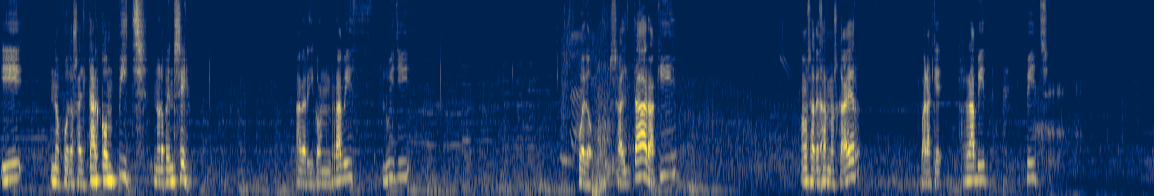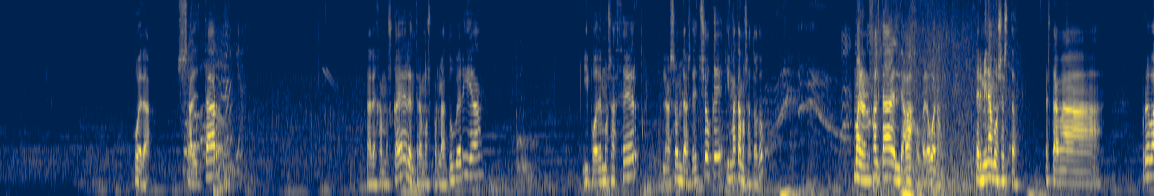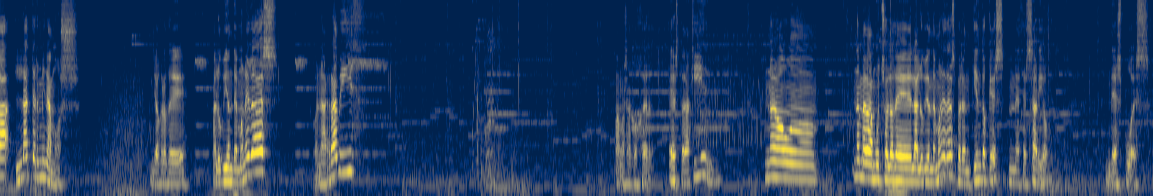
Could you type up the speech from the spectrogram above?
Y no puedo saltar con Peach. No lo pensé. A ver, y con Rabiz, Luigi... Puedo saltar aquí. Vamos a dejarnos caer. Para que Rabbit, Peach... Pueda saltar. La dejamos caer, entramos por la tubería. Y podemos hacer las ondas de choque y matamos a todo. Bueno, nos falta el de abajo, pero bueno. Terminamos esto. Esta prueba la terminamos. Yo creo que... Aluvión de monedas. Con la rabiz. Vamos a coger esto de aquí. No... No me va mucho lo del aluvión de monedas, pero entiendo que es necesario. Después.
